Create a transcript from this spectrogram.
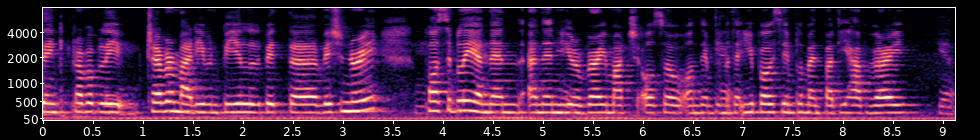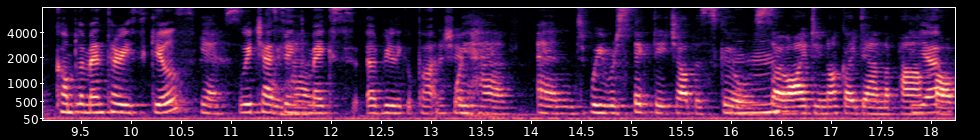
think probably Trevor might even be a little bit uh, visionary, possibly, and then and then Yeah. you're very much also on the implement. You both implement, but you have very Yeah. complementary skills, Yes. which I think have. makes a really good partnership. We have, and we respect each other's skills. So I do not go down the path Mm-hmm. Of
